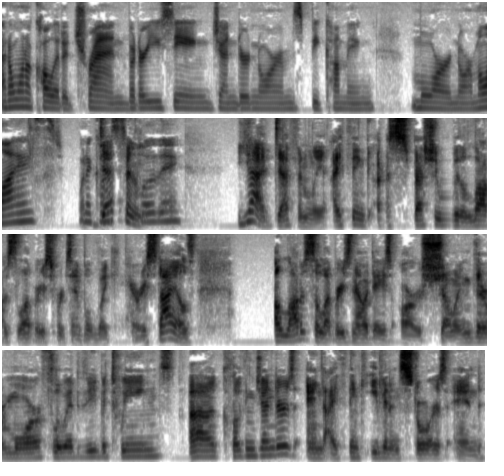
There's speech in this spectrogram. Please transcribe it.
I don't want to call it a trend, but are you seeing gender norms becoming more normalized when it comes Definitely. to clothing? Yeah, definitely. I think, especially with a lot of celebrities, for example, like Harry Styles, a lot of celebrities nowadays are showing their more fluidity between uh, clothing genders. And I think even in stores and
